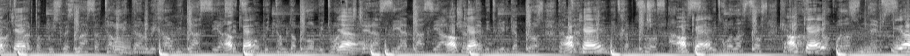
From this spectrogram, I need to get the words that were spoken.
ოკეი მარტო გისვეს მასა თავიდან mm. ვიხავი დასი ასეთ მობით ამდაბლობით ვარ ჯერ 100000 აღჩერდებით ვიდგებ დროს და ოკეი ვიწყებ წროს ოკეი ყველა სწორს ოკეი ყველა ზნებს. ია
